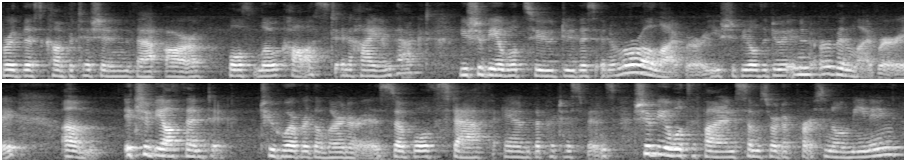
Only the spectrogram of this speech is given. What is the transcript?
for this competition that are both low cost and high impact. You should be able to do this in a rural library. You should be able to do it in an urban library. Um, it should be authentic to whoever the learner is. So both staff and the participants should be able to find some sort of personal meaning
